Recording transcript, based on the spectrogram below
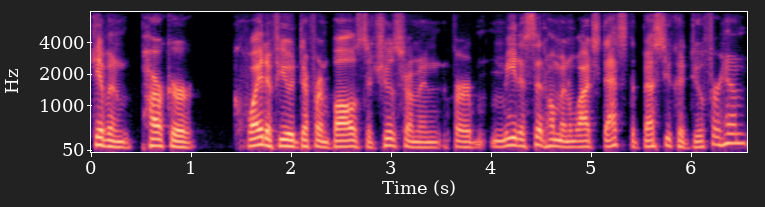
given Parker quite a few different balls to choose from. And for me to sit home and watch, that's the best you could do for him.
